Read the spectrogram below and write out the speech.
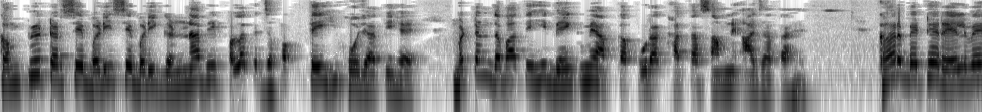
कंप्यूटर से बड़ी से बड़ी गणना भी पलक झपकते ही हो जाती है बटन दबाते ही बैंक में आपका पूरा खाता सामने आ जाता है घर बैठे रेलवे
